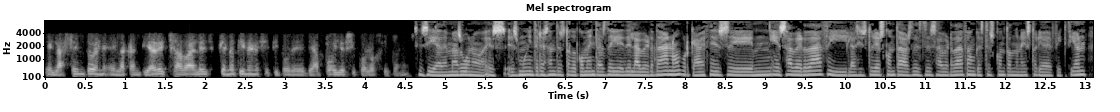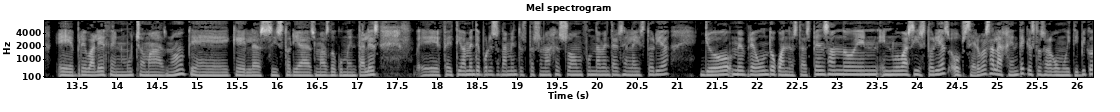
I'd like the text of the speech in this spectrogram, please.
el acento en, la cantidad de chavales que no tienen ese tipo de, apoyo psicológico. ¿no? Sí, sí, además, bueno, es, muy interesante esto que comentas de, de la verdad, ¿no? Porque a veces eh, esa verdad y las historias contadas desde esa verdad, aunque estés contando una historia de ficción, eh, prevalecen mucho más, ¿no? Que, las historias más documentales. Eh, efectivamente, por eso también tus personajes son fundamentales en la historia. Yo me pregunto, cuando estás pensando en, en nuevas historias, ¿observas a la gente? Que esto es algo muy típico.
